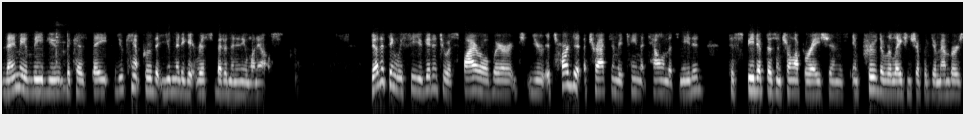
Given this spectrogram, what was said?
they may leave you because they you can't prove that you mitigate risks better than anyone else. The other thing we see, you get into a spiral where you it's hard to attract and retain that talent that's needed to speed up those internal operations, improve the relationship with your members,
